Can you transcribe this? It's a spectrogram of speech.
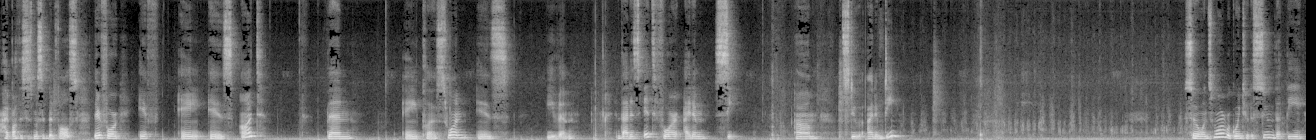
hypothesis must have been false. Therefore, if a is odd, then a plus 1 is even. And that is it for item C. Um, let's do item D. So once more, we're going to assume that the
